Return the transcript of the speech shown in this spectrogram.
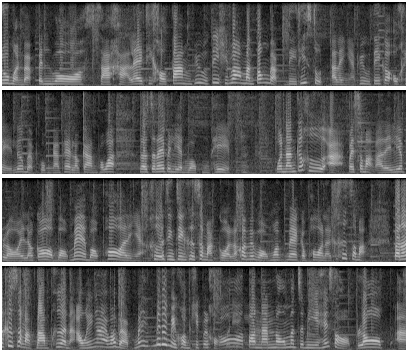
ดูเหมือนแบบเป็นวอสาขาแรกที่เขาตั้งพี่บิวตี้คิดว่ามันต้องแบบดีที่สุดอะไรเงี้ยพี่บิวตี้ก็โอเค เลือกแบบกรมการแพทย์แล้วกัน เพราะว่าเราจะได้ไปเรียนวอกรุงเทพ วันนั้นก็คืออะไปสมัครอะไรเรียบร้อย แล้วก็บอกแม่บอกพ่ออะไรเงี้ยคือจริง ๆ คือสมัครก่อนแล้วค่อยไปบอกแม่กับพ่อนะก็คือสมัคร ตอนนั้นคือสมัครตามเพื่อนอะเอาง่ายๆ ว่าแบบไม่ไม่ได้มีความคิดเป็นของตัวเองตอนนั้นน้องมันจะมีให้สอบรอบอ่า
